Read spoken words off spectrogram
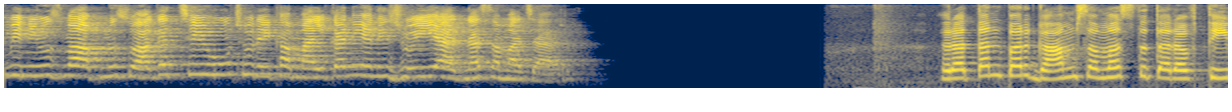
એબીસીબી ન્યૂઝમાં આપનું સ્વાગત છે. હું છું રેખા માલકાની અને જોઈએ આજના સમાચાર. રતનપર ગામ સમસ્ત તરફથી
